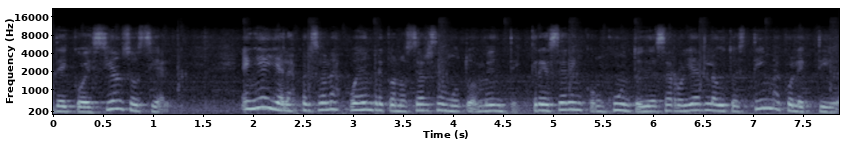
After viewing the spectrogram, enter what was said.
de cohesión social. En ella las personas pueden reconocerse mutuamente, crecer en conjunto y desarrollar la autoestima colectiva.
